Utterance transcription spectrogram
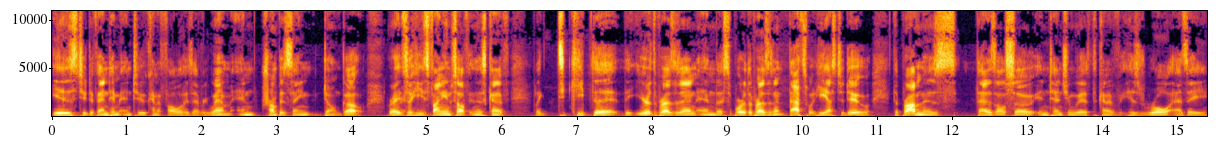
is to defend him and to kind of follow his every whim. And Trump is saying, don't go. Right? So he's finding himself in this kind of like to keep the, the ear of the president and the support of the president, that's what he has to do. The problem is that is also in tension with kind of his role as a,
